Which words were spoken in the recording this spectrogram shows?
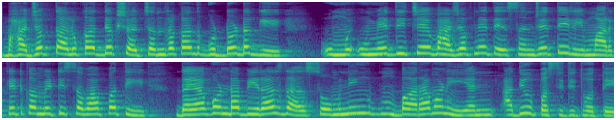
भाजप तालुकाध्यक्ष चंद्रकांत चंद्रकांत गुड्डोडग्गी उम उमेदीचे भाजप नेते संजय तेली मार्केट कमिटी सभापती दयागोंडा बिराजदार सोमनिंग बारामणी यांनी आदी उपस्थितीत होते.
